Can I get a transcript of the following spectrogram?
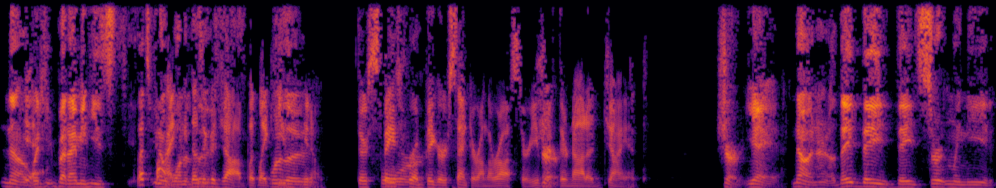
No, yeah. but he, but I mean he's that's fine. Know, one he does the, a good job, but like he's, you know, there's space four, for a bigger center on the roster, even sure. if they're not a giant. Sure. Yeah, yeah. No, no, no. They they they certainly need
